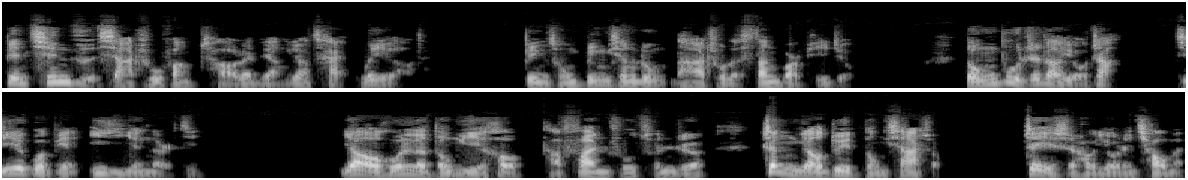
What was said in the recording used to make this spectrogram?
便亲自下厨房炒了两样菜慰劳，并从冰箱中拿出了三罐啤酒。董不知道有诈，接过便一饮而尽。要昏了董以后，他翻出存折，正要对董下手，这时候有人敲门，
